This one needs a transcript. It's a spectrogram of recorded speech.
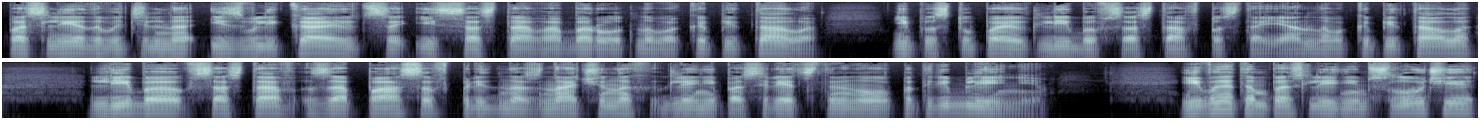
последовательно извлекаются из состава оборотного капитала и поступают либо в состав постоянного капитала, либо в состав запасов, предназначенных для непосредственного потребления. И в этом последнем случае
